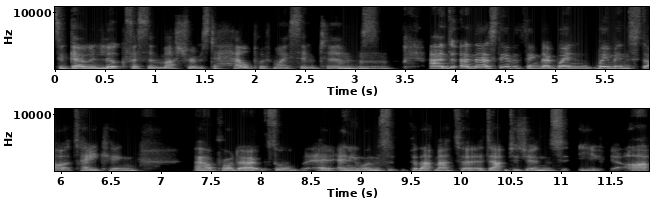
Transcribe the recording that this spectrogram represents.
to go and look for some mushrooms to help with my symptoms mm-hmm. and and that's the other thing that when women start taking our products or anyone's for that matter adaptogens you, uh,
